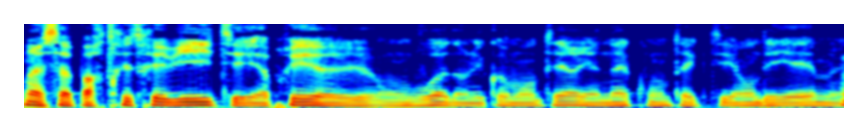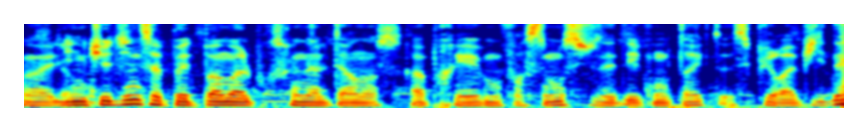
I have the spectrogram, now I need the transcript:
Ouais, ça part très très vite et après euh, on voit dans les commentaires, il y en a contacté en DM. Ouais, LinkedIn ça peut être pas mal pour trouver une alternance. Après, bon forcément si vous avez des contacts, c'est plus rapide.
